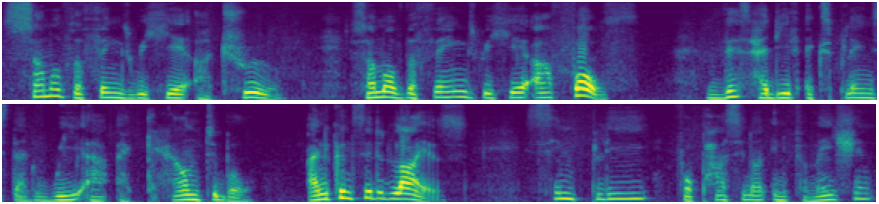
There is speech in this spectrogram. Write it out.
Some of the things we hear are true. Some of the things we hear are false. This hadith explains that we are accountable and considered liars simply for passing on information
